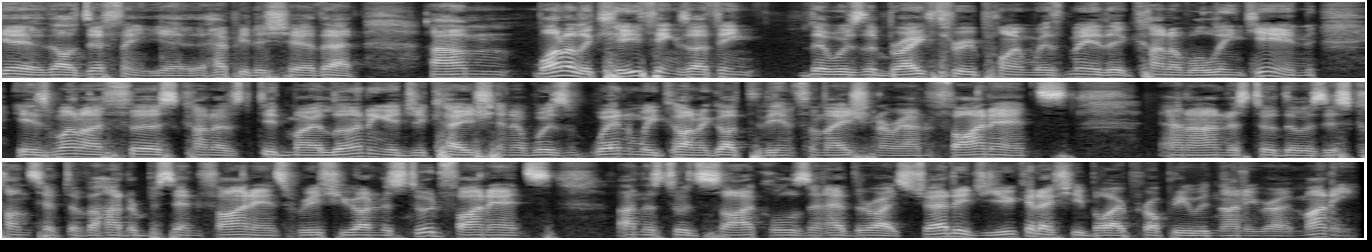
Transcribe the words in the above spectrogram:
yeah, I'll definitely yeah happy to share that. Um, one of the key things I think there was the breakthrough point with me that kind of will link in is when I first kind of did my learning education. It was when we kind of got to the information around finance, and I understood there was this concept of 100% finance, where if you understood finance, understood cycles, and had the right strategy, you could actually buy property with none of your own money.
